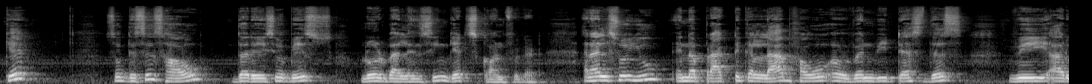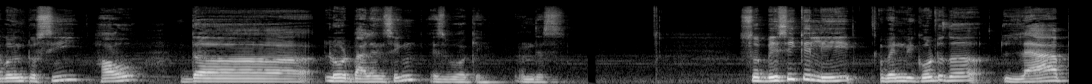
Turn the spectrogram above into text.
okay? So this is how the ratio based load balancing gets configured. And I'll show you in a practical lab how uh, when we test this we are going to see how the load balancing is working in this so basically when we go to the lab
